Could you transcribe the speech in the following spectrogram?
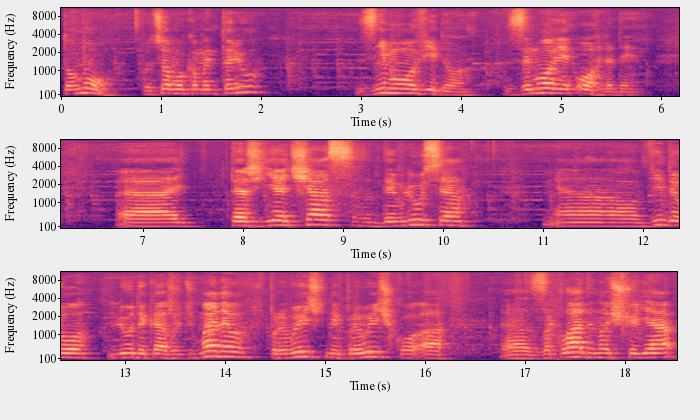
Тому по цьому коментарю знімемо відео. Зимові огляди. Е, теж є час, дивлюся е, відео. Люди кажуть, в мене в привич, не в привичку, а е, закладено, що я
